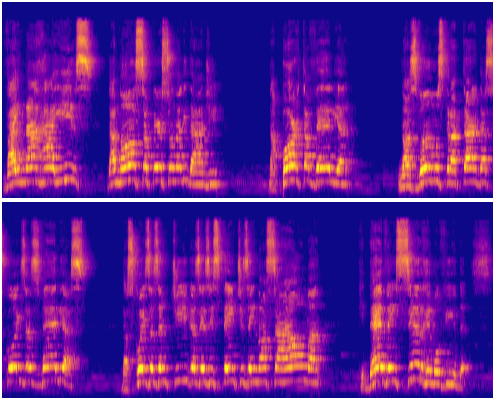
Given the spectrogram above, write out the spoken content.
vai na raiz da nossa personalidade. Na porta velha, nós vamos tratar das coisas velhas, das coisas antigas existentes em nossa alma, que devem ser removidas.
